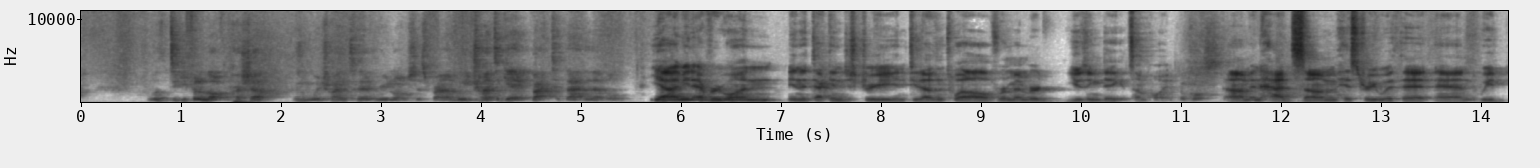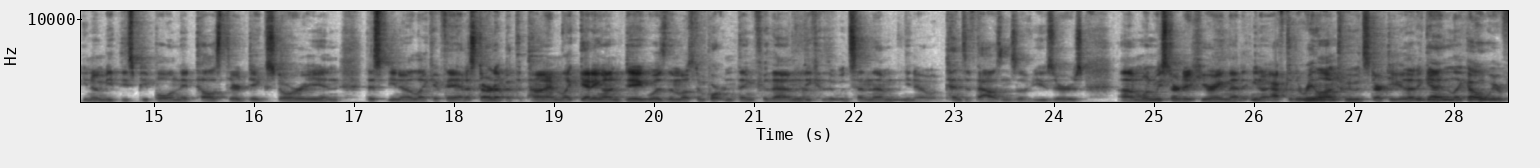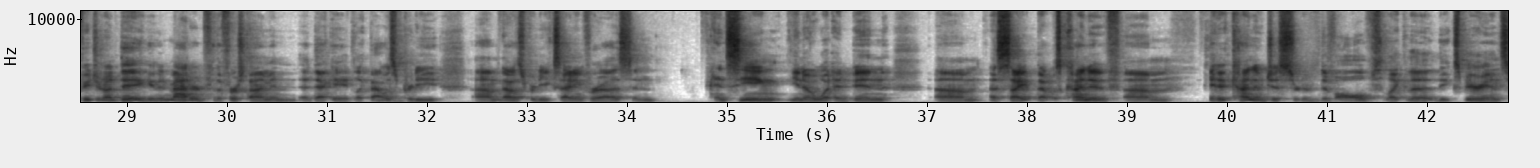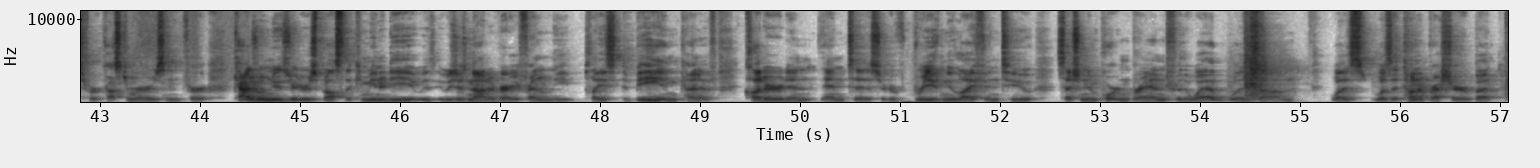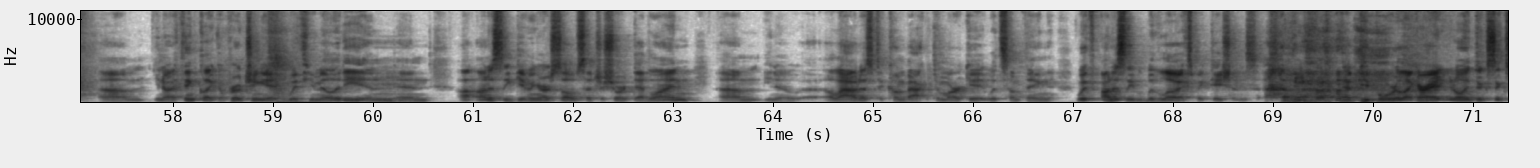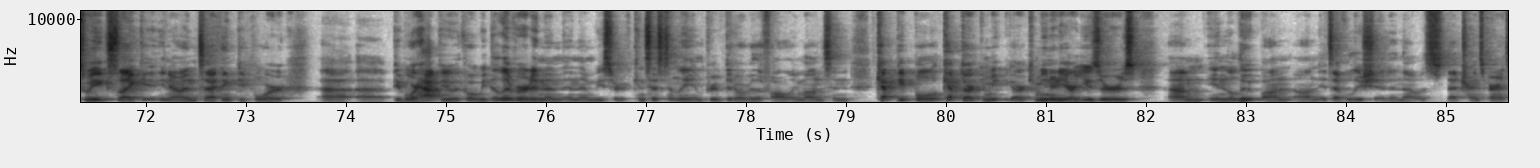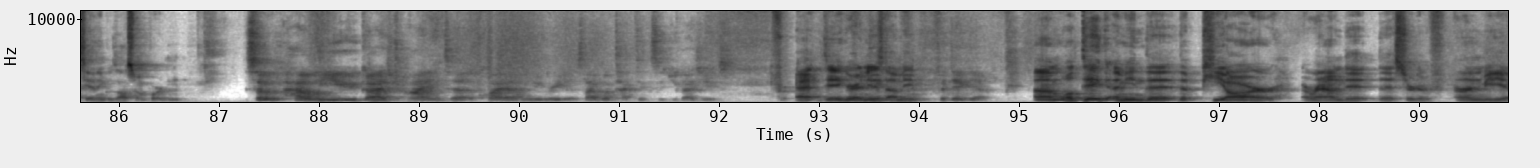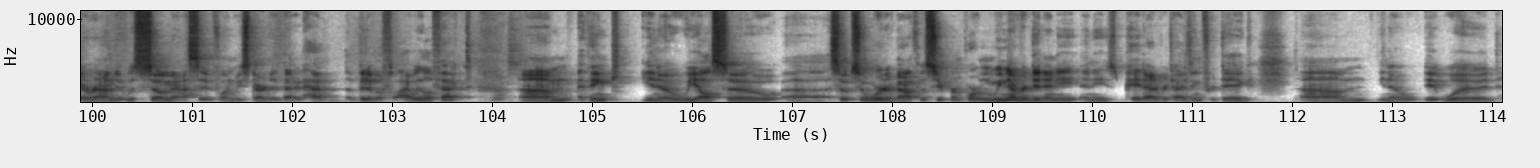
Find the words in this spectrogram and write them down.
Was did you feel a lot of pressure when you were trying to relaunch this brand? Were you trying to get it back to that level? Yeah, I mean, everyone in the tech industry in 2012 remembered using Digg at some point. Of course. Um, and had some history with it, and we'd you know meet these people, and they'd tell us their Digg story, and this you know like if they had a startup at the time, like getting on Digg was the most important thing for them Yeah. because it would send them you know tens of thousands of users. Um, when we started hearing that, you know, after the relaunch, we would start to hear that again, like oh, we were featured on Digg, and it mattered for the first time in a decade. Like that was pretty um, that was pretty exciting for us, and and seeing you know what had been um, a site that was kind of um, it had kind of just sort of devolved like the the experience for customers and for casual newsreaders but also the community. It was it was just not a very friendly place to be and kind of cluttered and and to sort of breathe new life into such an important brand for the web was um, was was a ton of pressure but um, you know I think like approaching it with humility and Mm. and uh, honestly giving ourselves such a short deadline um, you know allowed us to come back to market with something with honestly with low expectations that people were like all right it only took six weeks like you know and so i think people were uh, uh, people were happy with what we delivered and then and then we sort of consistently improved it over the following months and kept people kept our community our community our users um, in the loop on on its evolution and that was that transparency i think was also important So, how were you guys trying to acquire new readers? Like, what tactics did you guys use? For, at Digg or at news.me For Digg, yeah. Um, well, Digg, I mean, the the PR around it, the sort of earned media around it was so massive when we started that it had a bit of a flywheel effect. Nice. Um, I think you know we also uh, so so word of mouth was super important. We never did any any paid advertising for Digg. Um, you know, it would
